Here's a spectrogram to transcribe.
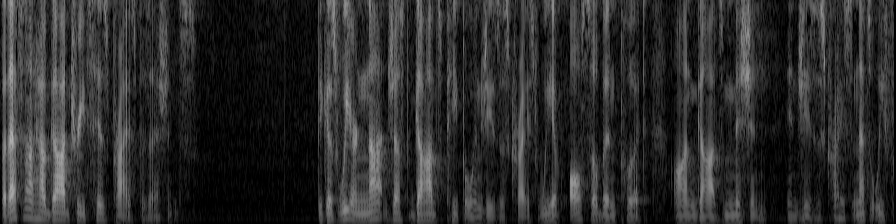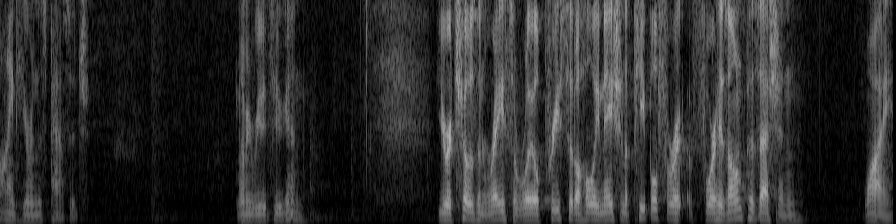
But that's not how God treats his prized possessions. Because we are not just God's people in Jesus Christ, we have also been put on God's mission in Jesus Christ. And that's what we find here in this passage. Let me read it to you again. You're a chosen race, a royal priesthood, a holy nation, a people for, for his own possession. Why?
